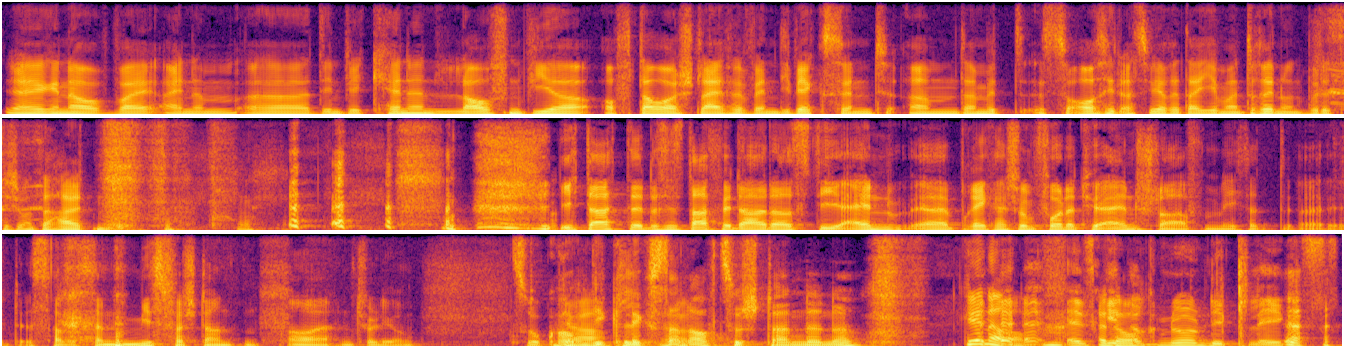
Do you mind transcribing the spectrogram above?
Ja, ja, genau. Bei einem, äh, den wir kennen, laufen wir auf Dauerschleife, wenn die weg sind, ähm, damit es so aussieht, als wäre da jemand drin und würde sich unterhalten. Ich dachte, das ist dafür da, dass die Einbrecher schon vor der Tür einschlafen. Ich, dachte, äh, das habe ich dann missverstanden. Oh, Entschuldigung. So kommen Ja, die Klicks dann ja. auch zustande, ne? Genau. Es geht also, auch nur um die Klicks.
